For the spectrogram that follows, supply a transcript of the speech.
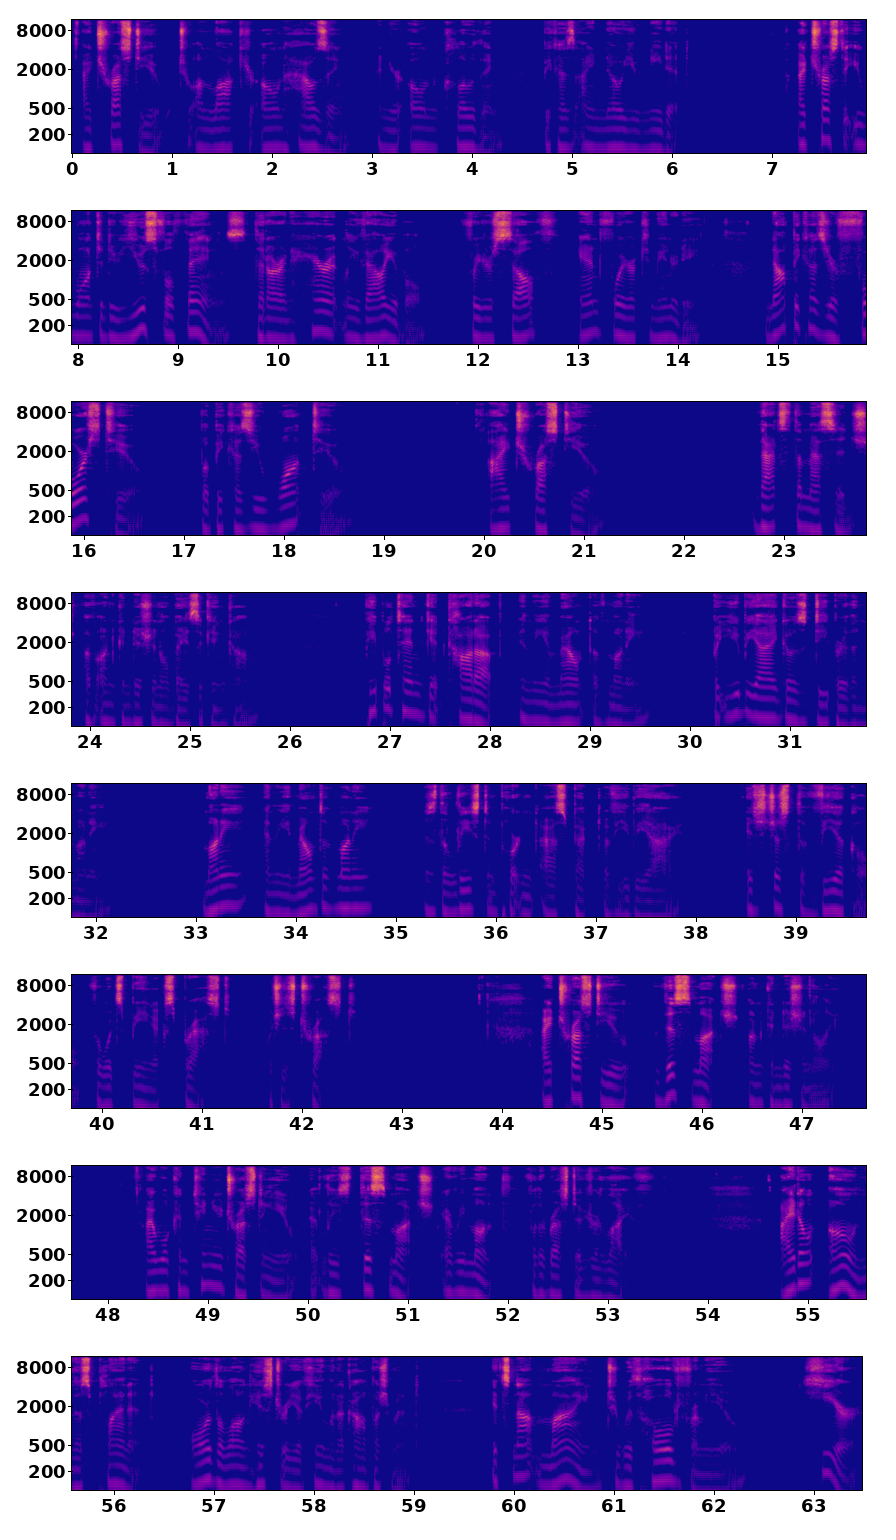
I trust you to unlock your own housing and your own clothing because I know you need it. I trust that you want to do useful things that are inherently valuable for yourself and for your community, not because you're forced to, but because you want to. I trust you. That's the message of unconditional basic income. People tend to get caught up in the amount of money, but UBI goes deeper than money. Money and the amount of money is the least important aspect of UBI. It's just the vehicle for what's being expressed, which is trust. I trust you this much unconditionally. I will continue trusting you at least this much every month for the rest of your life. I don't own this planet or the long history of human accomplishment. It's not mine to withhold from you. Here,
